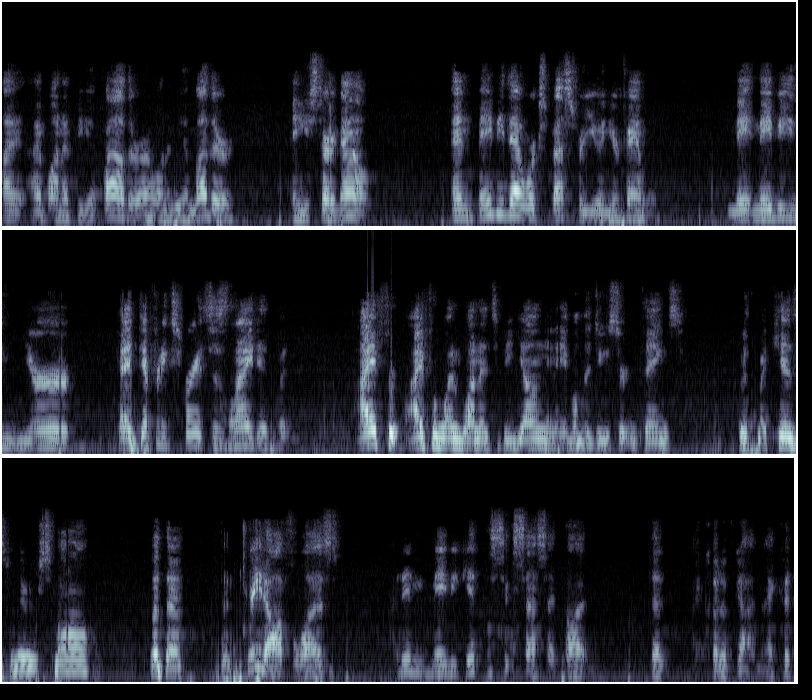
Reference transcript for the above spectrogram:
I, I want to be a father, I want to be a mother, and you start now, and maybe that works best for you and your family. Maybe you're had different experiences than I did, but I for I for one wanted to be young and able to do certain things with my kids when they were small. But the, the trade off was I didn't maybe get the success I thought that I could have gotten. I could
